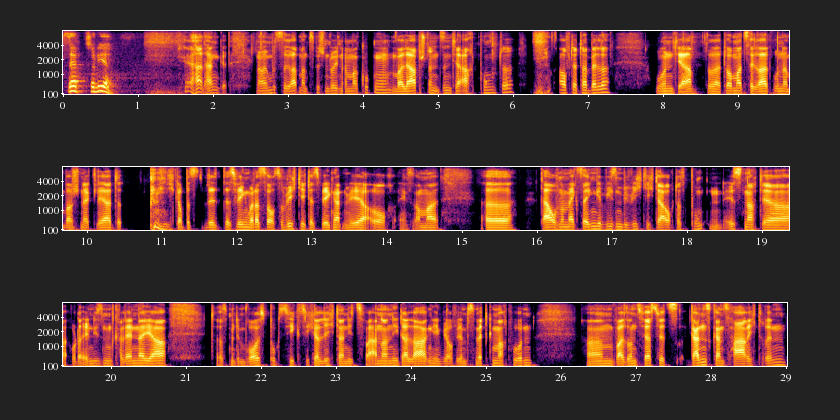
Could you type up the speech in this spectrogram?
Sepp, zu dir. Ja, danke. Genau, ich musste gerade mal zwischendurch nochmal gucken, weil der Abstand sind ja acht Punkte auf der Tabelle. Und ja, der Tom hat es ja gerade wunderbar schon erklärt. Ich glaube, deswegen war das auch so wichtig. Deswegen hatten wir ja auch, ich sag mal, äh, darauf nochmal extra hingewiesen, wie wichtig da auch das Punkten ist nach der oder in diesem Kalenderjahr, dass mit dem Wolfsburg-Sieg sicherlich dann die zwei anderen Niederlagen irgendwie auch wieder ein bisschen wettgemacht wurden. Ähm, weil sonst wärst du jetzt ganz, ganz haarig drin.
